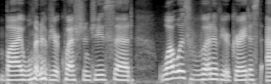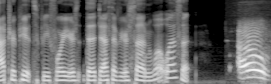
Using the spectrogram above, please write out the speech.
by one of your questions. You said, "What was one of your greatest attributes before your the death of your son?" What was it? Oh,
